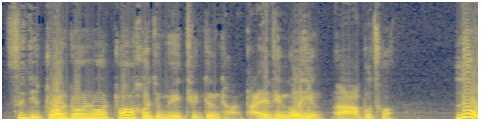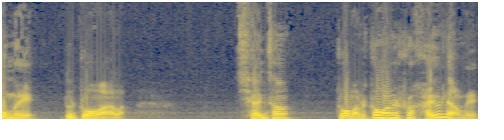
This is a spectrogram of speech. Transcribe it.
自己装装装装了好几枚，挺正常，他也挺高兴啊，不错，六枚都装完了，前舱装完了，装完了说还有两枚，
